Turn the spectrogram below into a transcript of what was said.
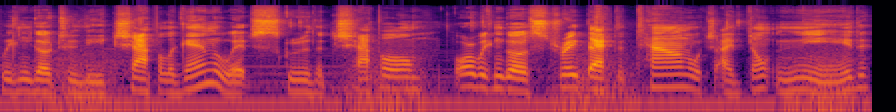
We can go to the chapel again, which screw the chapel. Or we can go straight back to town, which I don't need.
